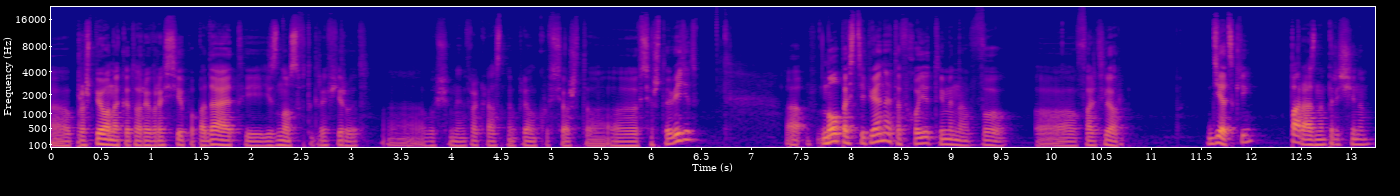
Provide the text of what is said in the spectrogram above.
Э, про шпиона, который в Россию попадает и из носа фотографирует, э, в общем, на инфракрасную пленку все, что, э, все, что видит. Но постепенно это входит именно в фольклор. Детский, по разным причинам.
